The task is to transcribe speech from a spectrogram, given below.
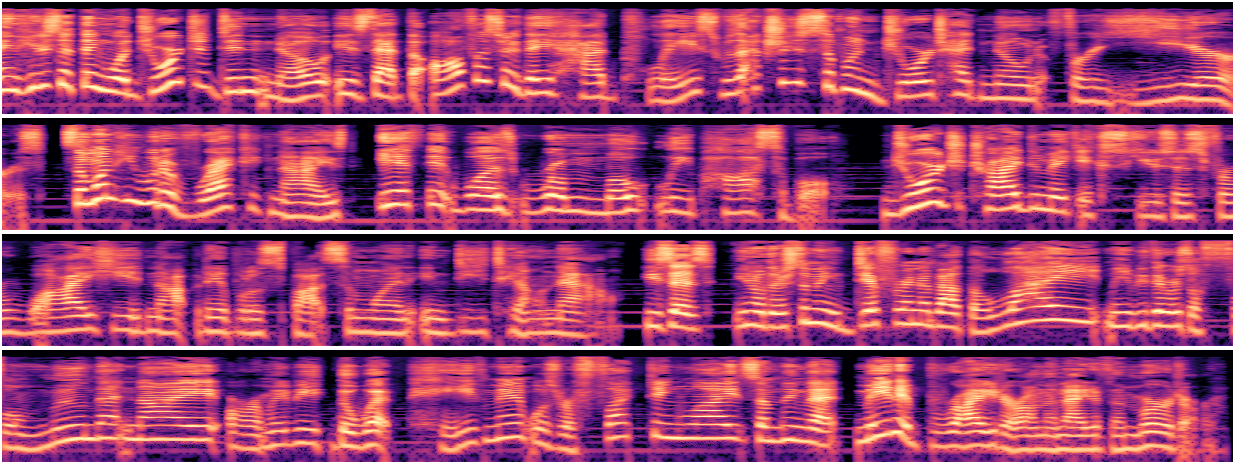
And here's the thing what George didn't know is that the officer they had placed was actually someone George had known for years, someone he would have recognized if it was remotely possible. George tried to make excuses for why he had not been able to spot someone in detail now. He says, you know, there's something different about the light. Maybe there was a full moon that night, or maybe the wet pavement was reflecting light, something that made it brighter on the night of the murder.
